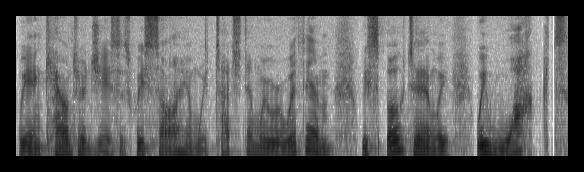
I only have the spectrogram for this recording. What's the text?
we encountered Jesus. We saw him. We touched him. We were with him. We spoke to him. We, we walked.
